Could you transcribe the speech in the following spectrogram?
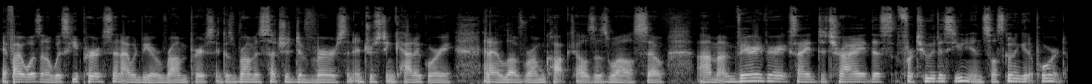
If I wasn't a whiskey person, I would be a rum person because rum is such a diverse and interesting category, and I love rum cocktails as well. So um, I'm very, very excited to try this fortuitous union. So let's go and get it poured.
